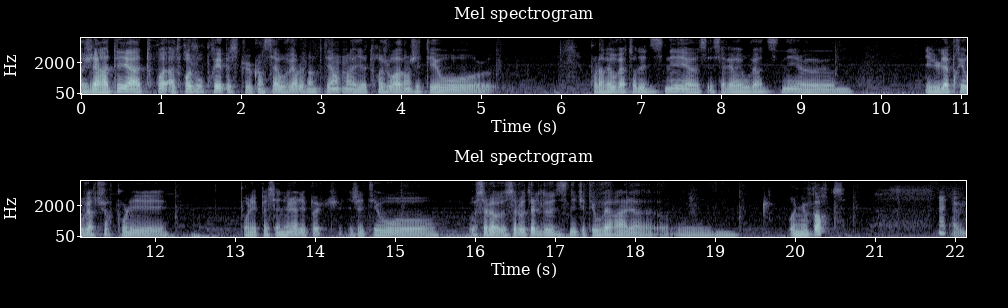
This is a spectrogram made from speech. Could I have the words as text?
je l'ai raté à trois, à trois jours près parce que quand ça a ouvert le 21, moi, il y a trois jours avant, j'étais au... Pour la réouverture de Disney, euh, ça avait réouvert Disney. euh, Il y a eu la préouverture pour les... pour les passes annuelles à l'époque. J'étais au... Au, seul, au seul hôtel de Disney qui était ouvert à la- au... au Newport. Ah oui,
